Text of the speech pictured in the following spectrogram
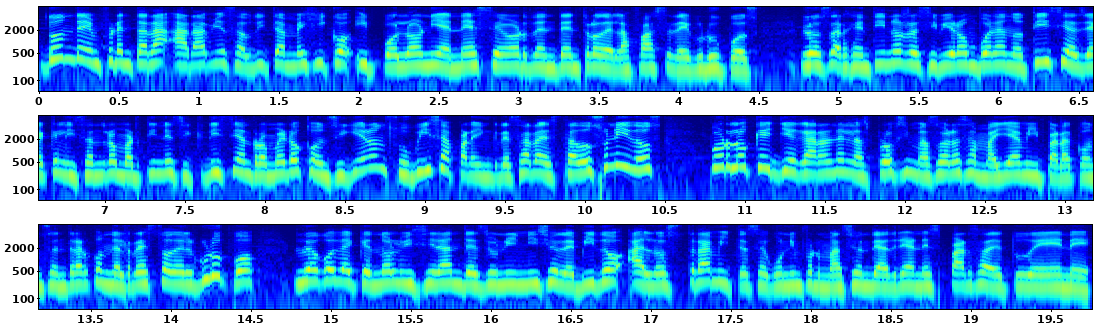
donde enfrentará a Arabia Saudita, México y Polonia en ese orden dentro de la fase de grupos. Los argentinos recibieron buenas noticias ya que Lisandro Martínez y Cristian Romero consiguieron su visa para ingresar a Estados Unidos, por lo que llegarán en las próximas horas a Miami para concentrar con el resto del grupo, luego de que no lo hicieran desde un inicio debido a los trámites, según información de Adrián Esparza de TUDN.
